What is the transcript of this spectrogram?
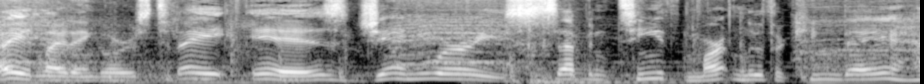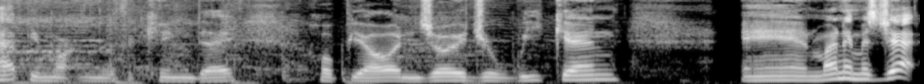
Hey, Light Anglers. Today is January 17th, Martin Luther King Day. Happy Martin Luther King Day. Hope y'all enjoyed your weekend. And my name is Jack.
